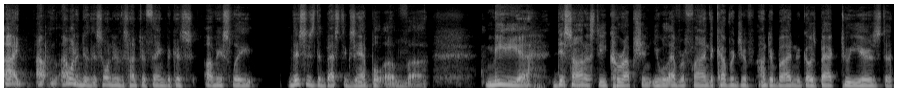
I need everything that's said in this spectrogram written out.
I, I, I want to do this. I want to do this Hunter thing because obviously this is the best example of uh, media dishonesty, corruption you will ever find. The coverage of Hunter Biden it goes back two years to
